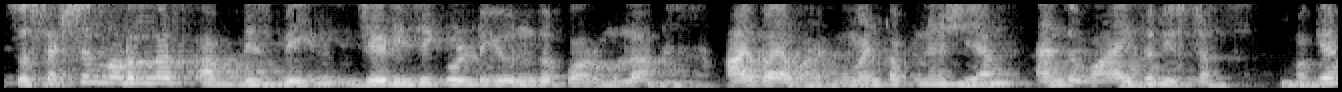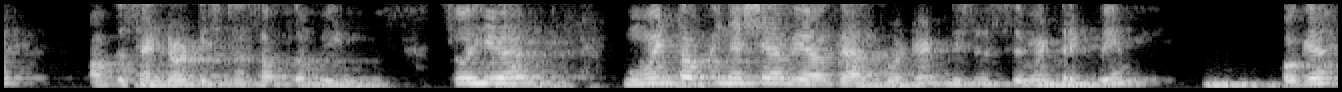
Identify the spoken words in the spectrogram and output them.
so section modulus of this beam, Z is equal to you in the formula, I by Y, moment of inertia and the Y is the distance, okay, of the center distance of the beam. So here, moment of inertia we have calculated, this is symmetric beam, okay?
